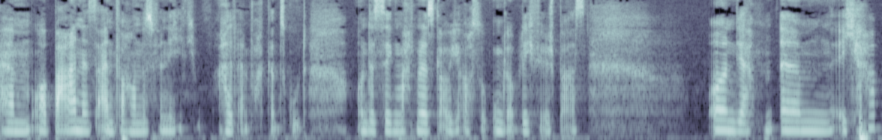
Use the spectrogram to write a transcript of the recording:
ähm, Urbanes einfach und das finde ich halt einfach ganz gut. Und deswegen macht mir das, glaube ich, auch so unglaublich viel Spaß. Und ja, ähm, ich habe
